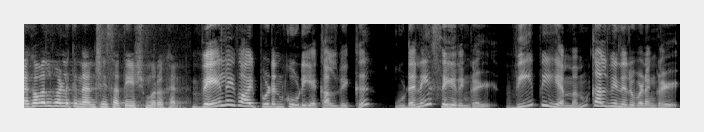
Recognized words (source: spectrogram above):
தகவல்களுக்கு நன்றி சதீஷ் முருகன். வேலைவாய்ப்புடன் கூடிய கல்விக்கு உடனே சேருங்கள். விபிஎம்எம் கல்வி நிறுவனங்கள்.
